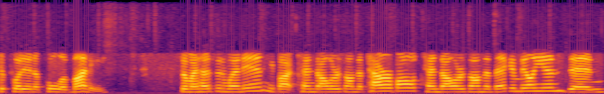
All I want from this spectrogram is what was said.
to put in a pool of money." So my husband went in. He bought ten dollars on the Powerball, ten dollars on the Mega Millions, and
